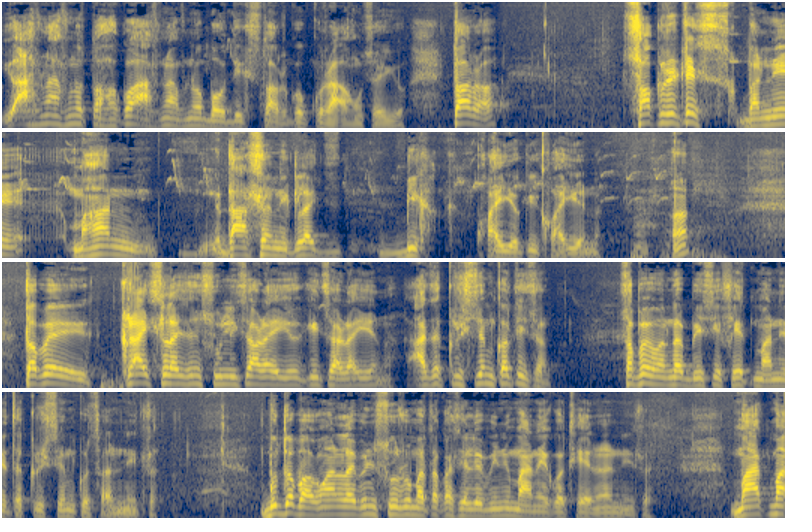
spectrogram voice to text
यो आफ्नो आफ्नो तहको आफ्नो आफ्नो बौद्धिक स्तरको कुरा आउँछ यो। तर सक्रेटिस भन्ने महान दार्शनिकलाई बिख खुवाइयो कि खुवाइएन? तपाईँ क्राइस्टलाई चाहिँ सुली चढाइयो कि चढाइएन? आज क्रिस्चियन कति छन्? सबैभन्दा बेसी फेथ मान्ने त क्रिस्चियनको छन् नि त। बुद्ध भगवान्लाई पनि सुरुमा त कसैले पनि मानेको थिएन नि त। महात्मा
